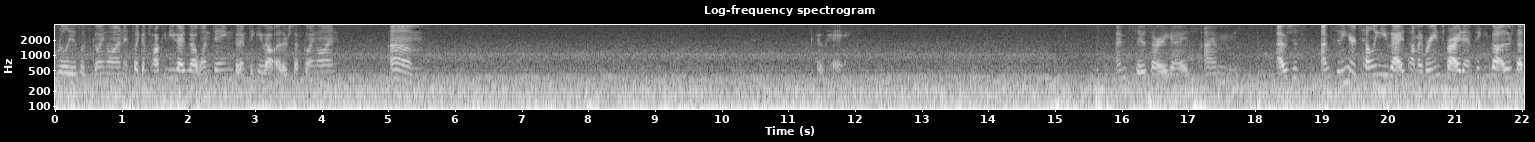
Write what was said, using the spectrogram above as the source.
really, is what's going on. It's like I'm talking to you guys about one thing, but I'm thinking about other stuff going on. Um, okay. I'm so sorry, guys. I'm. I was just. I'm sitting here telling you guys how my brain's fried and I'm thinking about other stuff.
